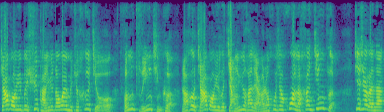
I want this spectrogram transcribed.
贾宝玉被薛蟠约到外面去喝酒，冯子英请客。然后贾宝玉和蒋玉菡两个人互相换了汗巾子。接下来呢，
